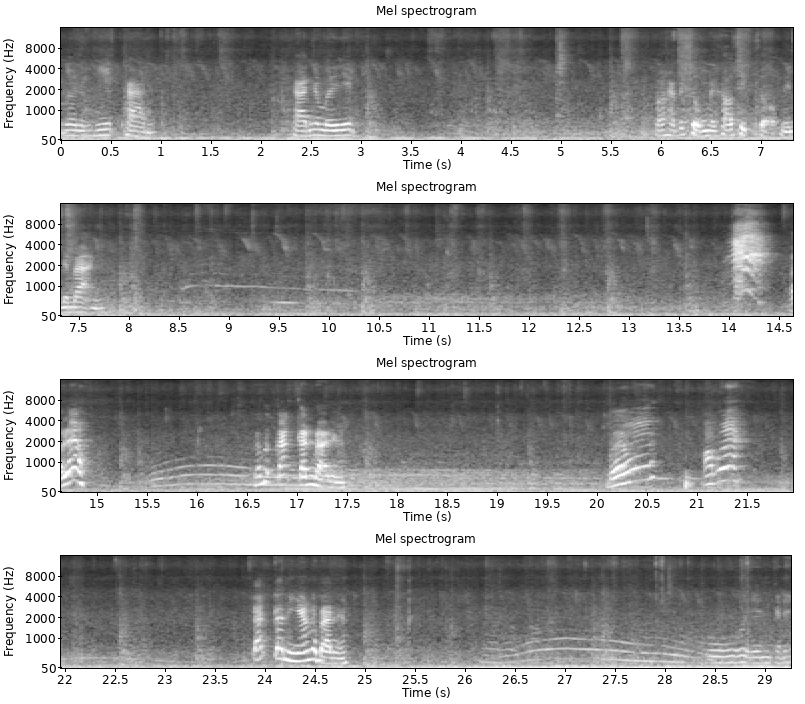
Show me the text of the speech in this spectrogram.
เมื่อนี้ยิบทานทานยังไม่ยิบเขาให้ไปส่งให้เขาสิบสอบในบ้านเอาแล้วแล้วมากัดกันแบบนี้เบิ้งออกมากัดกันอีหยังกับบ้านเนี่ย โอ้เย็น กันได้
